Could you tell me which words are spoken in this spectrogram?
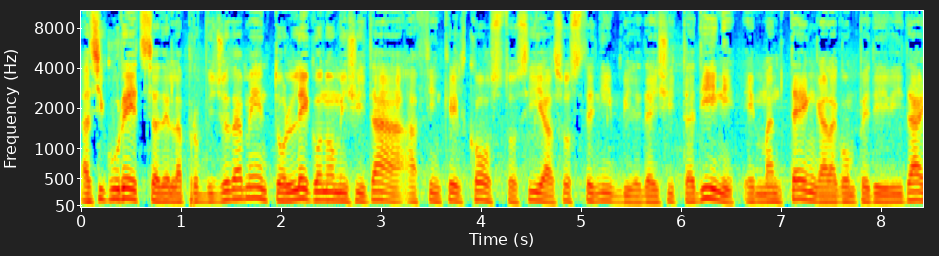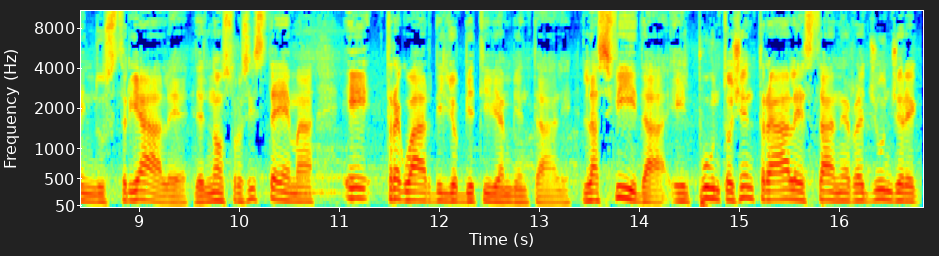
La sicurezza dell'approvvigionamento, l'economicità affinché il costo sia sostenibile dai cittadini e mantenga la competitività industriale del nostro sistema e traguardi gli obiettivi ambientali. La sfida e il punto centrale sta nel raggiungere raggiungere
